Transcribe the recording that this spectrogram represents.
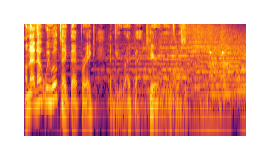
On that note, we will take that break and be right back here on Force Center.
